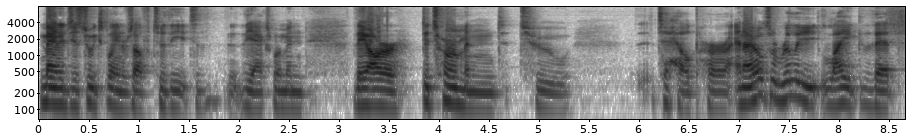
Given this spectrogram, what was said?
manages to explain herself to the to the X-women they are determined to to help her. And I also really like that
